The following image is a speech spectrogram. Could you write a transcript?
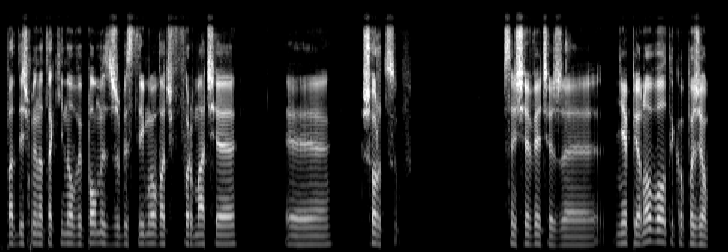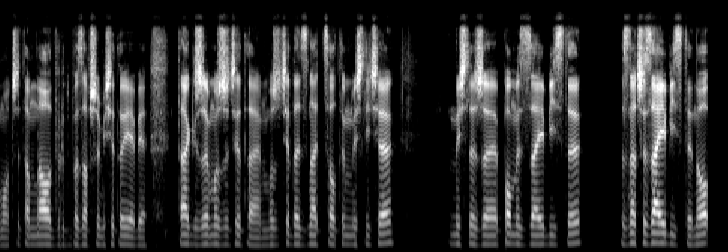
wpadliśmy na taki nowy pomysł, żeby streamować w formacie yy, shortsów. W sensie wiecie, że nie pionowo, tylko poziomo, czy tam na odwrót, bo zawsze mi się to jebie. Także możecie ten, możecie dać znać co o tym myślicie. Myślę, że pomysł zajebisty. Znaczy zajebisty, no.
